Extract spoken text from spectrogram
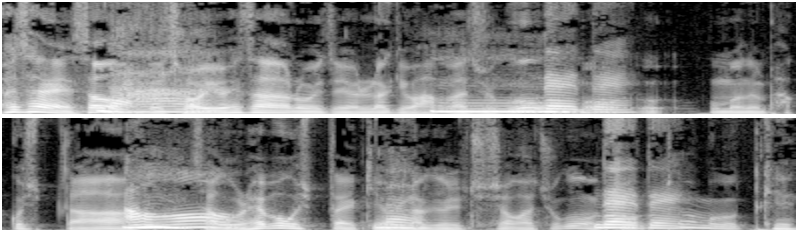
회사에서 네. 네, 저희 회사로 이제 연락이 와가지고, 음. 네, 뭐, 네. 어, 음원을 받고 싶다, 아. 작업을 해보고 싶다, 이렇게 네. 연락을 주셔가지고, 네, 또 네. 그냥 뭐 어떻게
